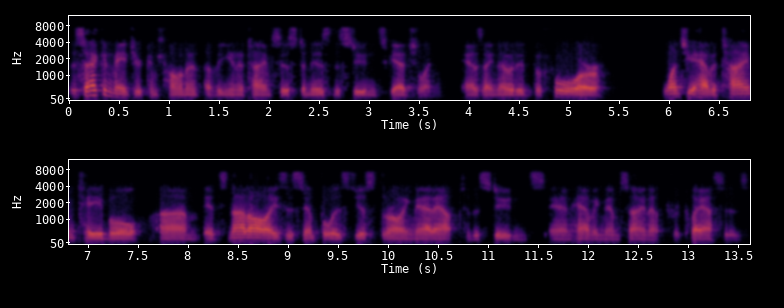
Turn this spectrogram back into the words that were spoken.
The second major component of the Unitime system is the student scheduling. As I noted before, once you have a timetable, um, it's not always as simple as just throwing that out to the students and having them sign up for classes.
